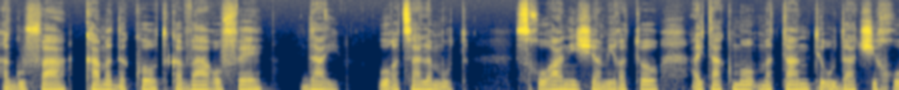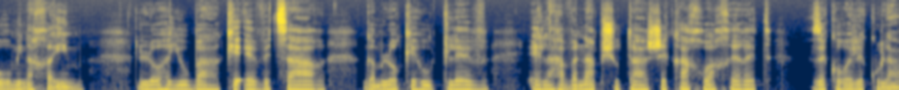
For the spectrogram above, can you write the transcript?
הגופה כמה דקות, קבע הרופא, די, הוא רצה למות. זכורני שאמירתו הייתה כמו מתן תעודת שחרור מן החיים. לא היו בה כאב וצער, גם לא קהות לב, אלא הבנה פשוטה שכך או אחרת זה קורה לכולם.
